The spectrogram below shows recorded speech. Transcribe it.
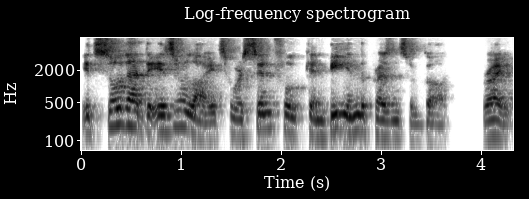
It's so that the Israelites who are sinful can be in the presence of God, right?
